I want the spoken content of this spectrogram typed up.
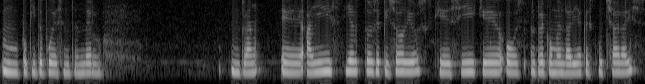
un poquito puedes entenderlo. En plan, eh, hay ciertos episodios que sí que os recomendaría que escucharais.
